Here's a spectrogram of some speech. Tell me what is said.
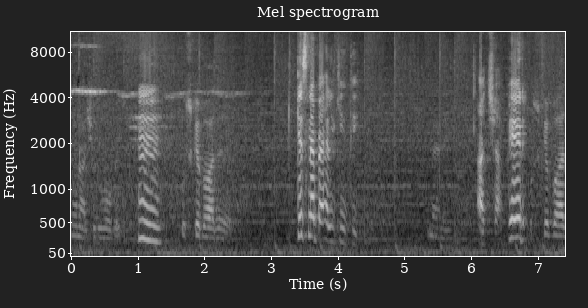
होना शुरू हो गई। हम्म। उसके बाद किसने पहल की थी? मैंने। अच्छा फिर? उसके बाद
